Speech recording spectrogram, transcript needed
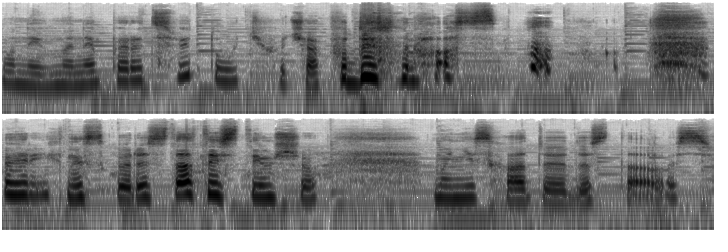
Вони в мене перецвітуть хоча б один раз. Гріх не скористатись тим, що мені з хатою досталось.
